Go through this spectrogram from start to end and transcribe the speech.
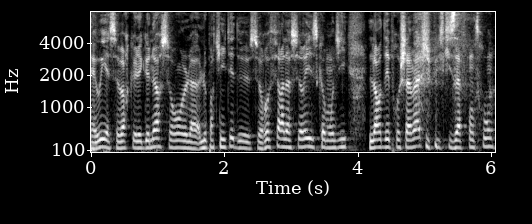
Et Eh oui, à savoir que les Gunners auront la- l'opportunité de se refaire la cerise, comme on dit, lors des prochains matchs, puisqu'ils affronteront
